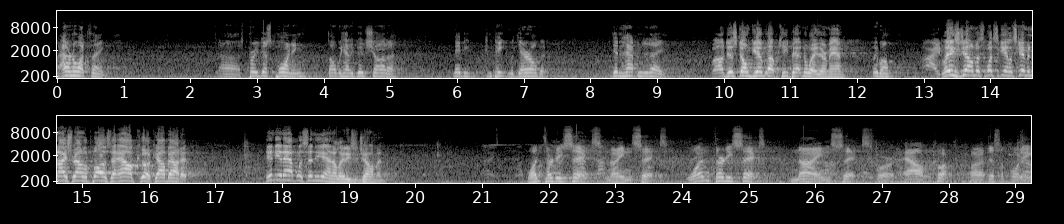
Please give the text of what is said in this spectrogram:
I don't know what to think. Uh, it's pretty disappointing. Thought we had a good shot of maybe competing with Daryl, but didn't happen today. Well, just don't give up. Keep heading away there, man. We won't. All right, ladies and gentlemen, once again, let's give a nice round of applause to Al Cook. How about it? Indianapolis, Indiana, ladies and gentlemen. 136, 96. 136, 96 for Al Cook on a disappointing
